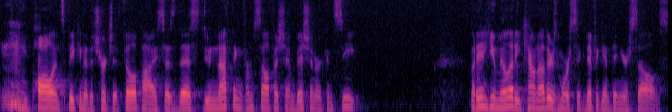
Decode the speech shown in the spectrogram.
Paul, in speaking to the church at Philippi, says this Do nothing from selfish ambition or conceit but in humility, count others more significant than yourselves.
